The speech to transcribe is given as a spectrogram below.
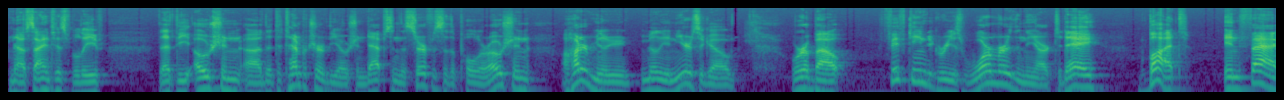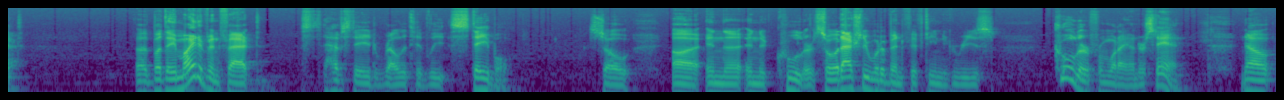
Now, scientists believe that the ocean, uh, that the temperature of the ocean depths and the surface of the polar ocean 100 million, million years ago were about 15 degrees warmer than they are today, but in fact, uh, but they might have in fact have stayed relatively stable. So uh, in the in the cooler, so it actually would have been 15 degrees cooler from what I understand. Now,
